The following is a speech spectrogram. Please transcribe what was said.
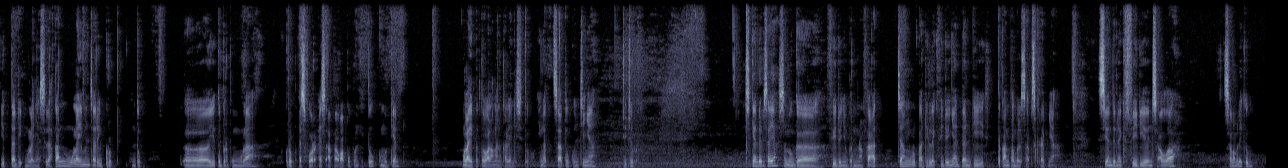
itu tadi mulainya. Silahkan mulai mencari grup untuk uh, youtuber pemula grup S4S atau apa pun itu. Kemudian mulai petualangan kalian di situ. Ingat satu kuncinya jujur Sekian dari saya, semoga videonya bermanfaat. Jangan lupa di like videonya dan ditekan tombol subscribe-nya. See you in the next video insya Allah. Assalamualaikum.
